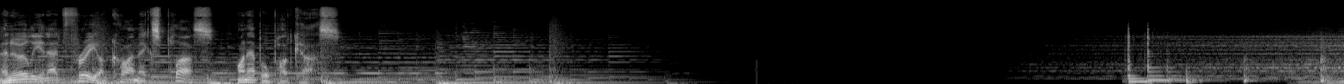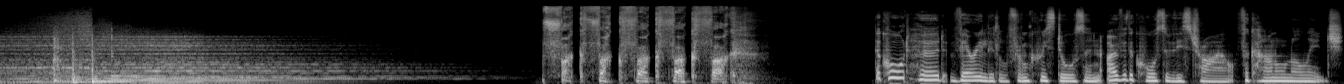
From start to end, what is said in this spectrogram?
and early and ad free on Crimex Plus on Apple Podcasts. Fuck, fuck, fuck, fuck, fuck. The court heard very little from Chris Dawson over the course of this trial for carnal knowledge.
